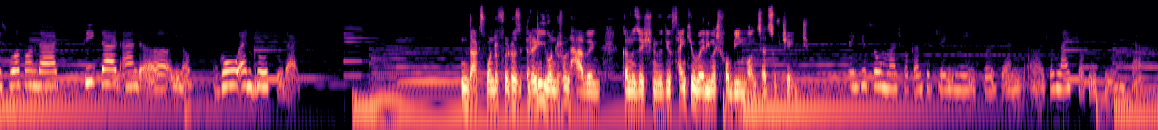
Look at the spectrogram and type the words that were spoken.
just work on that seek that and uh, you know go and grow through that That's wonderful. It was really wonderful having conversation with you. Thank you very much for being on Sets of Change. thank you so much for considering me it was and uh, it was nice talking to you Sam.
